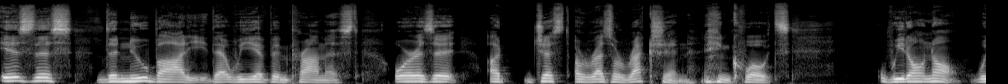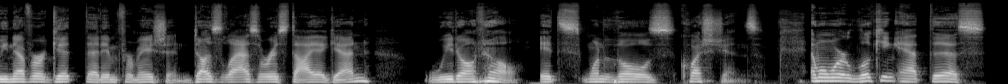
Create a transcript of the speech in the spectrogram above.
Is this the new body that we have been promised or is it a just a resurrection in quotes? We don't know. We never get that information. Does Lazarus die again? We don't know. It's one of those questions. And when we're looking at this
